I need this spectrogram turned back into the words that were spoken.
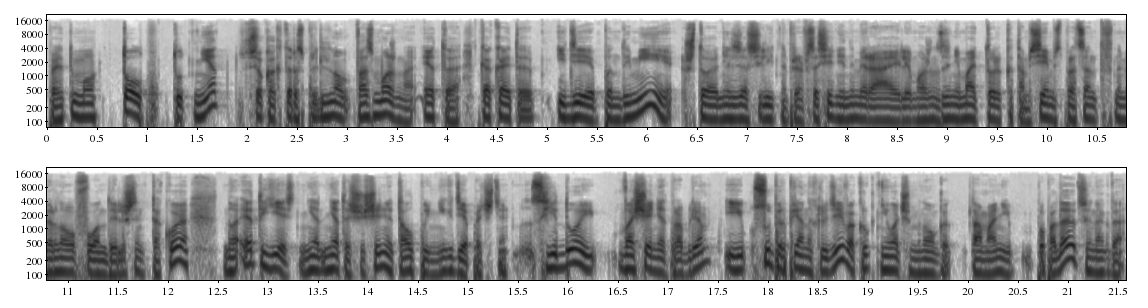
Поэтому толп тут нет, все как-то распределено. Возможно, это какая-то идея пандемии, что нельзя селить, например, в соседние номера, или можно занимать только там 70% номерного фонда или что-нибудь такое, но это есть. Нет, нет ощущения толпы нигде почти. С едой вообще нет проблем, и супер пьяных людей вокруг не очень много. Там они попадаются иногда,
